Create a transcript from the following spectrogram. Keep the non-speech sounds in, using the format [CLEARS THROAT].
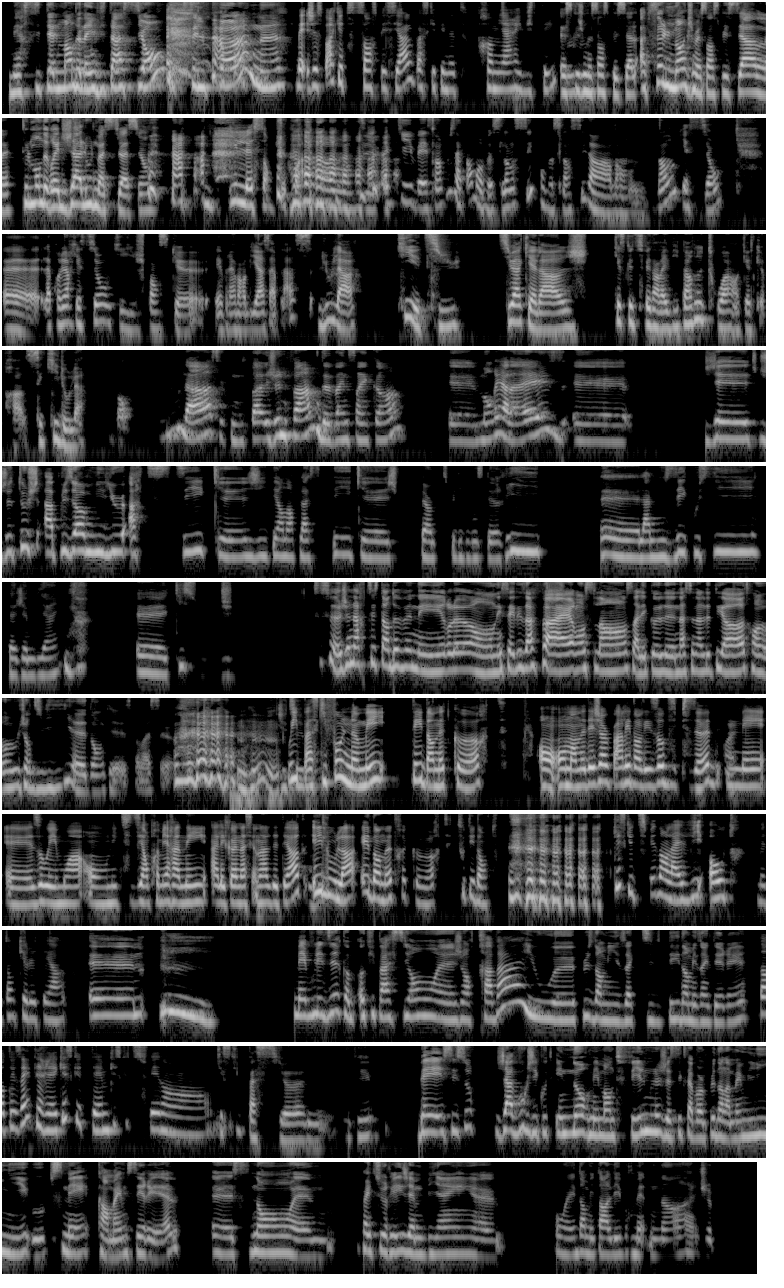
Merci tellement de l'invitation. C'est le [LAUGHS] fun. Mais j'espère que tu te sens spéciale parce que tu es notre première invitée. Est-ce que je me sens spéciale? Absolument que je me sens spéciale. Tout le monde devrait être jaloux de ma situation. [LAUGHS] Ils le sont, je crois. [LAUGHS] oh mon Dieu. OK, ben sans plus attendre, on va se lancer. On va se lancer dans, dans, dans nos questions. Euh, la première question qui, je pense que est vraiment bien à sa place. Lula, qui es-tu? Tu as quel âge? Qu'est-ce que tu fais dans la vie? Parle-nous de toi en quelques phrases. C'est qui Lula? Lula, c'est une jeune femme de 25 ans, euh, montréalaise. Euh, je, je touche à plusieurs milieux artistiques. Euh, j'ai été en art plastique, euh, je fais un petit peu d'ébénisterie, euh, la musique aussi, j'aime bien. [LAUGHS] euh, qui suis-je? C'est ça, jeune artiste en devenir, là, on essaie des affaires, on se lance à l'École nationale de théâtre aujourd'hui, euh, donc euh, c'est pas mal ça. [LAUGHS] Mhm. Oui, parce qu'il faut le nommer, tu es dans notre cohorte. On, on en a déjà parlé dans les autres épisodes, Ouais. mais euh, Zoé et moi, on étudie en première année à l'École nationale de théâtre et Lula est dans notre cohorte. Tout est dans tout. [LAUGHS] Qu'est-ce que tu fais dans la vie autre, mettons, que le théâtre? Euh, [CLEARS THROAT] Mais vous voulez dire comme occupation, euh, genre travail ou euh, plus dans mes activités, dans mes intérêts? Dans tes intérêts, qu'est-ce que t'aimes? Qu'est-ce que tu fais dans... Qu'est-ce qui te passionne? OK. Ben, c'est sûr, j'avoue que j'écoute énormément de films. Là. Je sais que ça va un peu dans la même lignée, oups, mais quand même, c'est réel. Euh, sinon, euh, peinturer, j'aime bien. Euh, ouais, dans mes temps libres maintenant, je,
